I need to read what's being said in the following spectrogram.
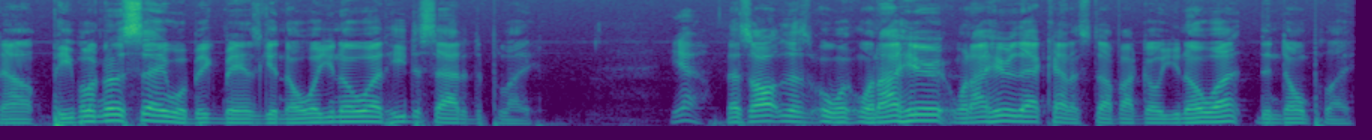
Now, people are going to say, "Well, Big Ben's getting old." Well, you know what? He decided to play. Yeah. That's all. That's, when I hear when I hear that kind of stuff, I go, "You know what? Then don't play."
